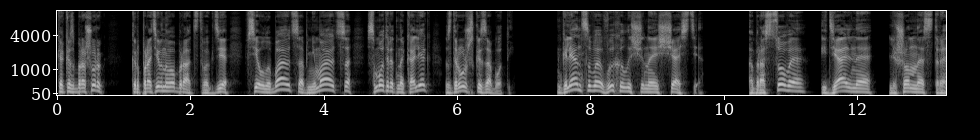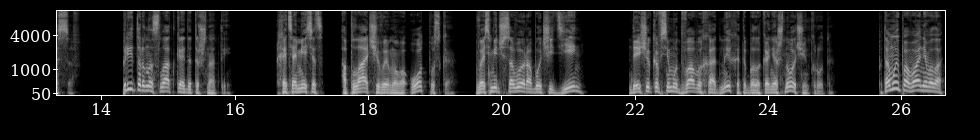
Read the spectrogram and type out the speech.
как из брошюрок корпоративного братства, где все улыбаются, обнимаются, смотрят на коллег с дружеской заботой. Глянцевое выхолощенное счастье. Образцовое, идеальное, лишенное стрессов приторно-сладкое до тошноты. Хотя месяц оплачиваемого отпуска, восьмичасовой рабочий день, да еще ко всему два выходных, это было, конечно, очень круто. Потому и пованивало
